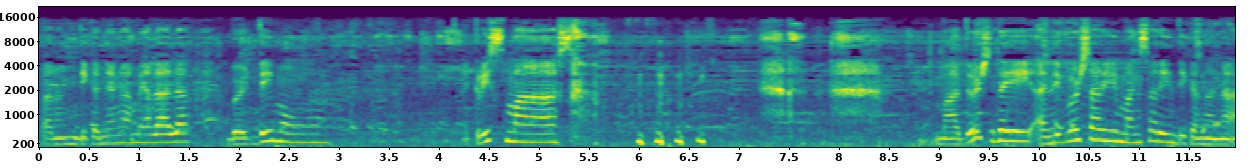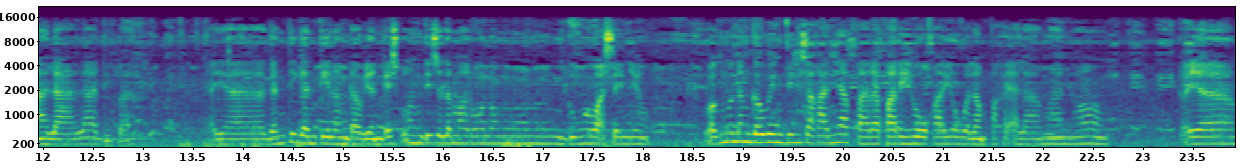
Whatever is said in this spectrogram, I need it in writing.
Parang hindi kanya nga may alala birthday mo. Christmas. Mother's Day anniversary mansari hindi ka nga naalala di ba? Kaya ganti-ganti lang daw yan. Guys kung hindi sila marunong gumawa sa inyo wag mo nang gawin din sa kanya para pareho kayo walang pakialaman no? Kaya,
